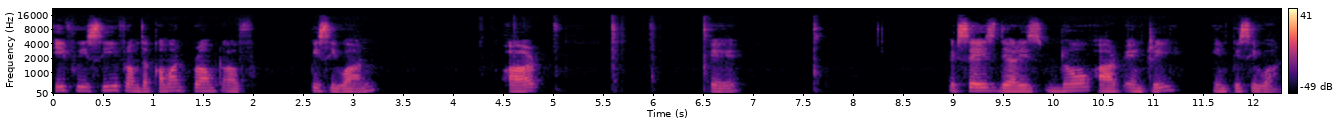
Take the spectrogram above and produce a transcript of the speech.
If we see from the command prompt of PC1 ARP A it says there is no ARP entry in PC1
